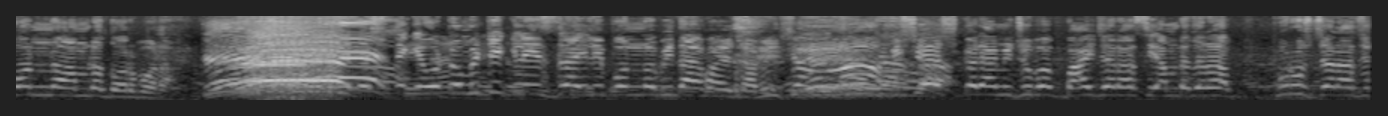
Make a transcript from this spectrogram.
পণ্য আমরা ধরব না। থেকে অটোমেটিকলি ইসরায়েলি পণ্য বিদায় হয়ে যাবে। বিশেষ করে আমি যুবক ভাই যারা আছি আমরা যারা পুরুষ যারা আছি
